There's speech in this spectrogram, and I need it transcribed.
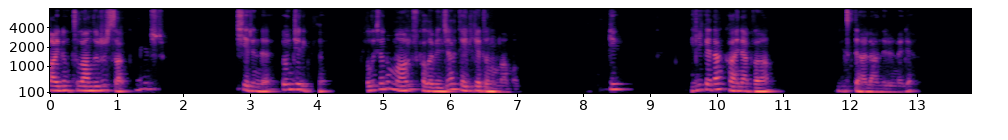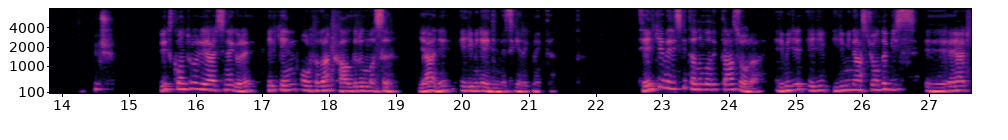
ayrıntılandırırsak, bir, iş yerinde öncelikle çalışanın maruz kalabileceği tehlike tanımlanmalı. İki, tehlikeden kaynaklanan risk değerlendirilmeli. Üç, risk kontrol hiyerarşisine göre tehlikenin ortadan kaldırılması yani elimine edilmesi gerekmekte. Tehlike ve riski tanımladıktan sonra eliminasyonda biz e, eğer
